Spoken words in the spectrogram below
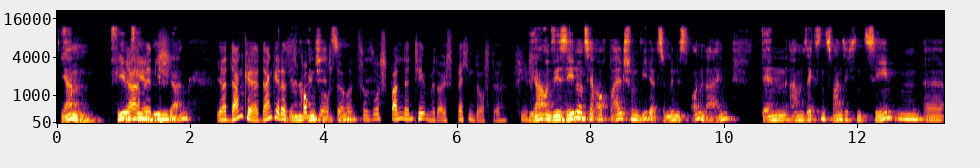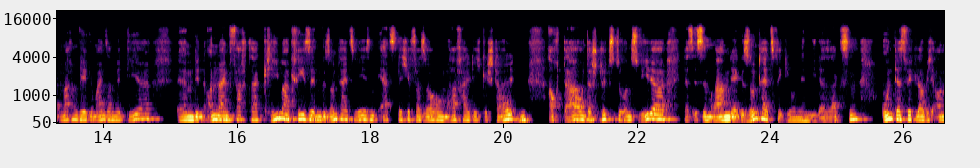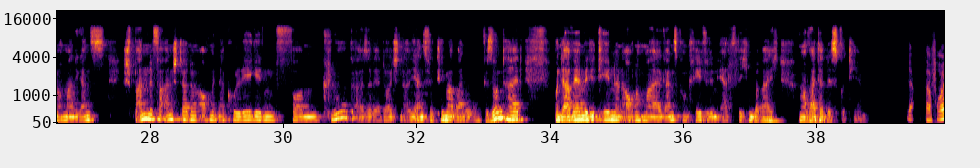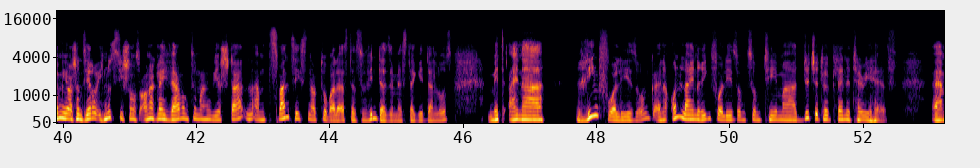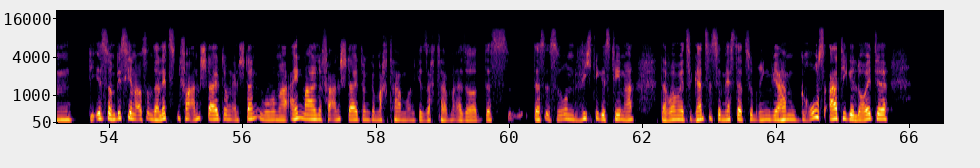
Jan, vielen, ja, vielen lieben Dank. Ja, danke. Danke, dass ich kommen durfte und zu so spannenden Themen mit euch sprechen durfte. Vielen, ja, Dank. und wir sehen uns ja auch bald schon wieder, zumindest online. Denn am 26.10. Äh, machen wir gemeinsam mit dir ähm, den Online-Fachtag Klimakrise im Gesundheitswesen, ärztliche Versorgung nachhaltig gestalten. Auch da unterstützt du uns wieder. Das ist im Rahmen der Gesundheitsregion in Niedersachsen. Und das wird, glaube ich, auch nochmal eine ganz spannende Veranstaltung, auch mit einer Kollegin vom KLUG, also der Deutschen Allianz für Klimawandel und Gesundheit. Und da werden wir die Themen dann auch nochmal ganz konkret für den ärztlichen Bereich nochmal weiter diskutieren. Ja, da freue ich mich auch schon sehr. Ich nutze die Chance auch noch gleich Werbung zu machen. Wir starten am 20. Oktober, da ist das Wintersemester, geht dann los, mit einer Ringvorlesung, einer Online-Ringvorlesung zum Thema Digital Planetary Health. Ähm, die ist so ein bisschen aus unserer letzten Veranstaltung entstanden, wo wir mal einmal eine Veranstaltung gemacht haben und gesagt haben, also das, das ist so ein wichtiges Thema, da wollen wir jetzt ein ganzes Semester zu bringen. Wir haben großartige Leute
